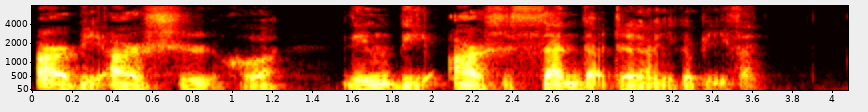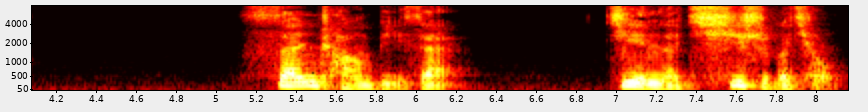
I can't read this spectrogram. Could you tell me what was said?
二比二十和零比二十三的这样一个比分，三场比赛进了七十个球，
